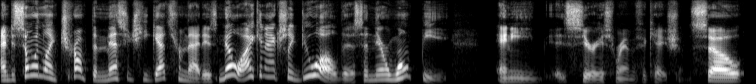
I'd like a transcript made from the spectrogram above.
And to someone like Trump, the message he gets from that is, no, I can actually do all this and there won't be any eh, serious ramifications. So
